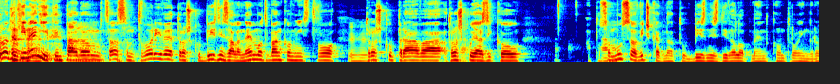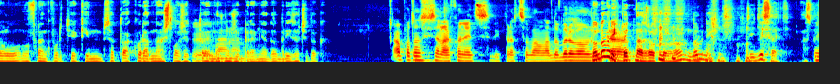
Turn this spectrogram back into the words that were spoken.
No taký není, tým pádom chcel som tvorivé, trošku biznis, ale nemoc bankovníctvo, trošku práva, trošku jazykov. A to som musel vyčkať na tú business development, controlling rolu vo Frankfurte, kým sa to akurát našlo, že to je možno, že pre mňa dobrý začiatok. A potom si sa nakoniec vypracoval na dobrovoľníka. No dobrých 15 rokov, no, dobrých, 10. Vlastne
